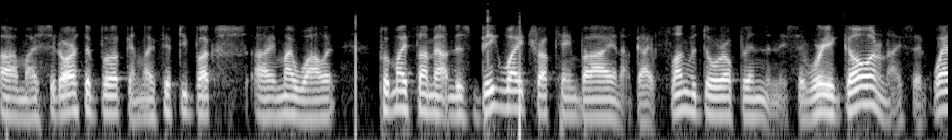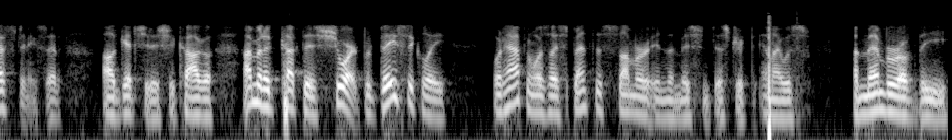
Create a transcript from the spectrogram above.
uh, my Siddhartha book, and my fifty bucks uh, in my wallet. Put my thumb out, and this big white truck came by, and a guy flung the door open, and they said, "Where are you going?" And I said, "West," and he said, "I'll get you to Chicago." I'm going to cut this short, but basically, what happened was I spent the summer in the Mission District, and I was a member of the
